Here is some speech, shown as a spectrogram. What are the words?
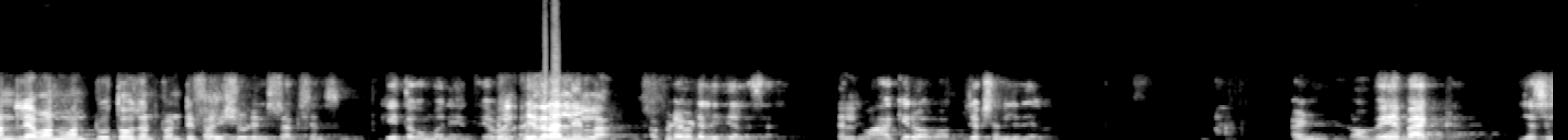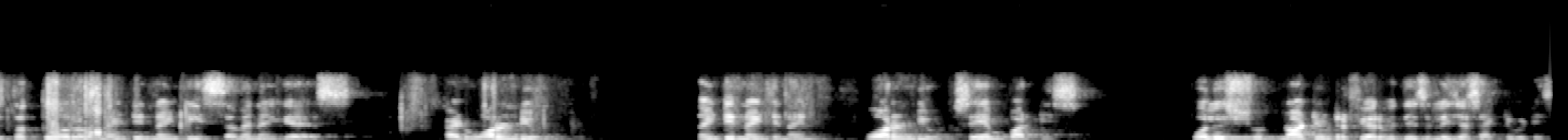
on eleven one two thousand twenty five issued instructions key ತಗೊಂಬನ್ನಿ ಅಂತ. ಇದರಲ್ಲಿ ಇಲ್ಲ ಅಫಿಡವಿಟ್ ಅಲ್ಲಿ ಇದೆಯಲ್ಲ ಸರ್? ನೀವು ಹಾಕಿರೋ ಅಬ್ಜೆಕ್ಷನ್ ಇದೆಯಲ್ಲ? ಅಂಡ್ ವೇ ಬ್ಯಾಕ್ ಜಸ್ಟಿಸ್ ದತ್ತು ಅವರು nineteen ninety seven I guess had warrant you. Nineteen ninety nine same parties. Police should not interfere with this religious activities.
